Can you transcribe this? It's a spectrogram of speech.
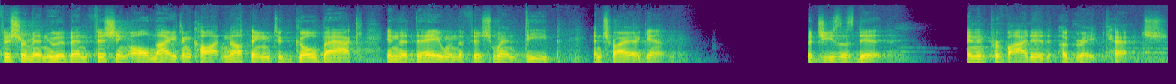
fishermen who had been fishing all night and caught nothing to go back in the day when the fish went deep and try again. But Jesus did, and it provided a great catch.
